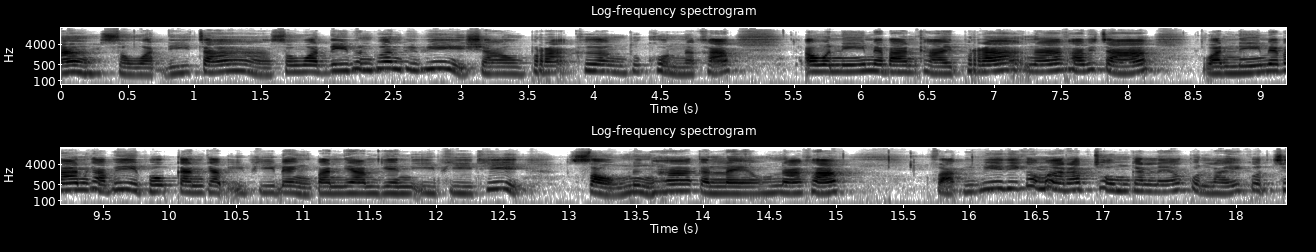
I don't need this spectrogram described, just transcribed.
อะสวัสดีจ้า สวัสดีเพื่อนๆ พี่ๆ ชาวพระเครื่องทุกคนนะคะ เอาวันนี้แม่บ้านขายพระนะคะพี่จ๋า วันนี้แม่บ้านค่ะพี่พบกันกับ EP แบ่งปันยามเย็น EP ที่ 215 กันแล้วนะคะ ฝากพี่ๆ ที่เข้ามารับชมกันแล้วกดไลค์กดแช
